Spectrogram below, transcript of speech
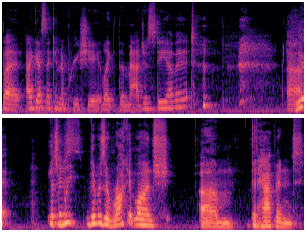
but I guess I can appreciate like the majesty of it. Uh, yeah, it's we, there was a rocket launch um, that happened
